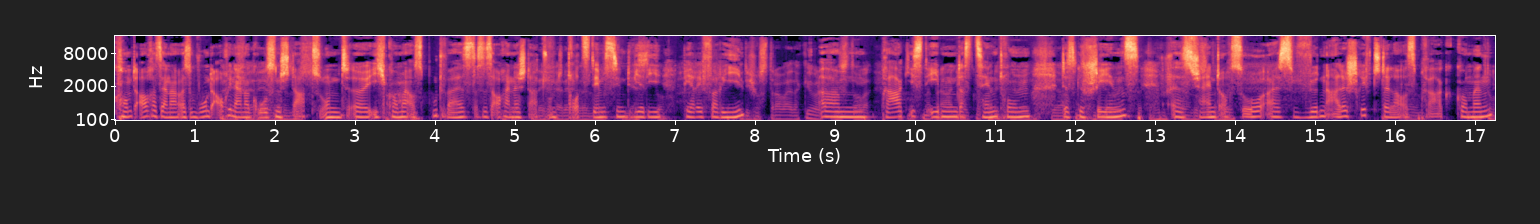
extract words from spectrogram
kommt auch aus einer, also wohnt auch in einer großen Stadt und äh, ich komme aus Budweis, das ist auch eine Stadt und trotzdem sind wir die Peripherie. Ähm, Prag ist eben das Zentrum des Geschehens. Es scheint auch so, als würden alle Schriftsteller aus Prag kommen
